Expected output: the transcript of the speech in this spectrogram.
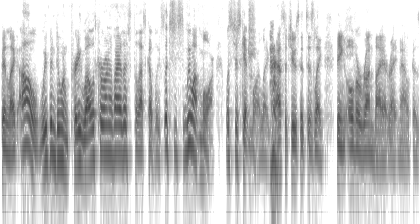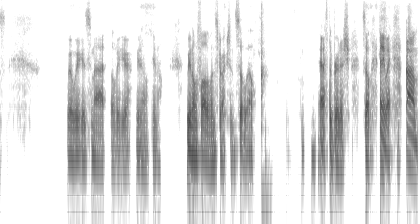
been like, oh, we've been doing pretty well with coronavirus the last couple weeks. Let's just we want more. Let's just get more. Like Massachusetts is like being overrun by it right now because we're wicked smart over here. You know, you know, we don't follow instructions so well. Ask the British. So anyway, um,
